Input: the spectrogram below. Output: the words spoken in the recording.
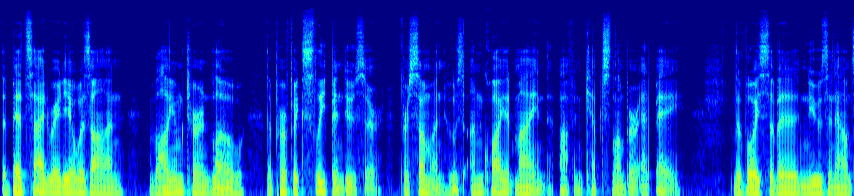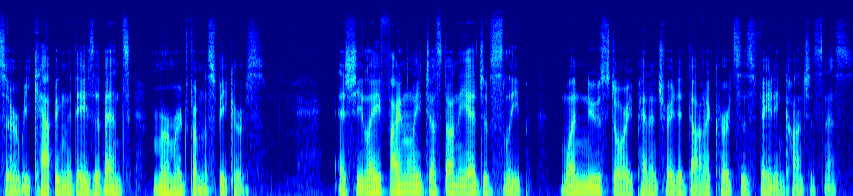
The bedside radio was on, volume turned low, the perfect sleep inducer for someone whose unquiet mind often kept slumber at bay. The voice of a news announcer recapping the day's events murmured from the speakers. As she lay finally just on the edge of sleep, one news story penetrated Donna Kurtz's fading consciousness.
